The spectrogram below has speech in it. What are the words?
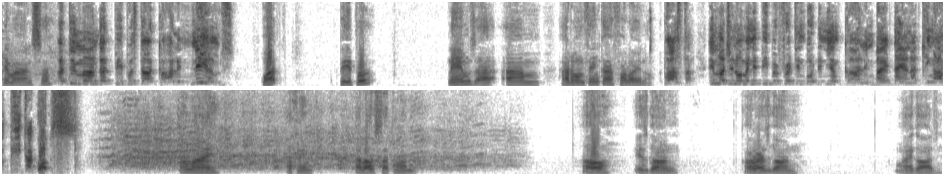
demands, sir? I demand that people start calling names. What? People? Names? I, um, I don't think I follow you know. Pastor, imagine how many people fretting about the name calling by Diana King and Peter. Oops. Oh my. I think I lost that one. Oh, it's gone. Color's gone. My God.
